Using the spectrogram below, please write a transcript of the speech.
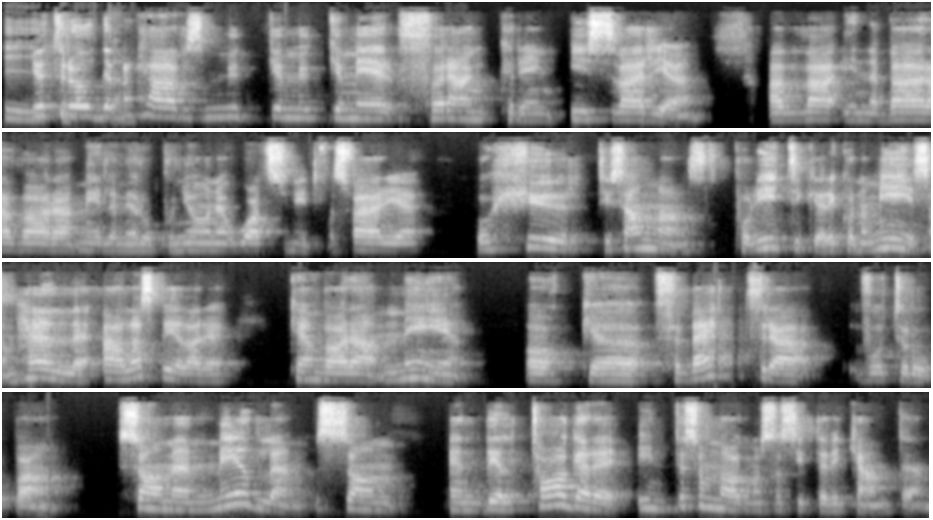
I jag tror det behövs mycket, mycket mer förankring i Sverige av vad innebär att vara medlem i Europaunionen, what's in it för Sverige och hur tillsammans politiker, ekonomi, samhälle, alla spelare kan vara med och eh, förbättra vårt Europa som en medlem, som en deltagare, inte som någon som sitter vid kanten.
